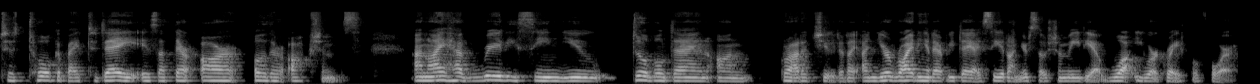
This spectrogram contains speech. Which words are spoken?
to talk about today is that there are other options. And i have really seen you double down on gratitude. And, I, and you're writing it every day. I see it on your social media what you are grateful for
